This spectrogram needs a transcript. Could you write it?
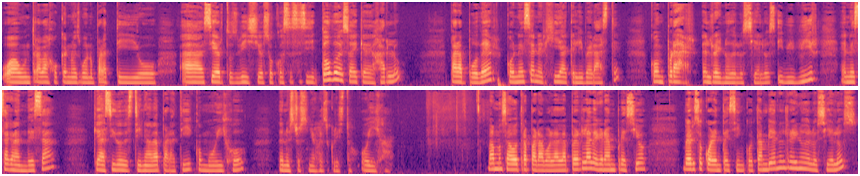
o a un trabajo que no es bueno para ti o a ciertos vicios o cosas así, todo eso hay que dejarlo para poder con esa energía que liberaste comprar el reino de los cielos y vivir en esa grandeza que ha sido destinada para ti como hijo de nuestro Señor Jesucristo o hija. Vamos a otra parábola, la perla de gran precio, verso 45. También el reino de los cielos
